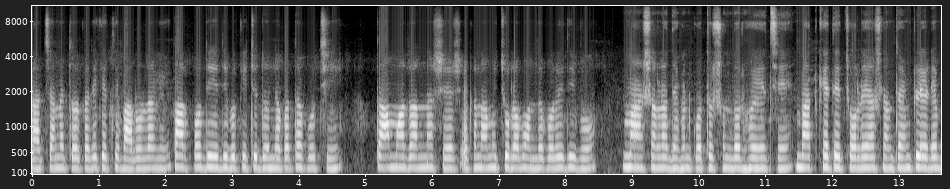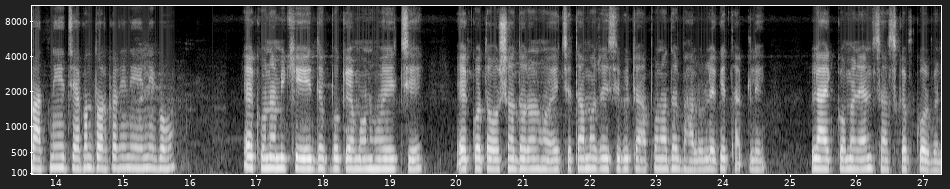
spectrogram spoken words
কাঁচা আমের তরকারি খেতে ভালো লাগে। তারপর দিয়ে দিব কিছু ধনে পাতা কুচি। তা আমার রান্না শেষ, এখন আমি চুলা বন্ধ করে দিব। মাশাল্লাহ দেখেন কত সুন্দর হয়েছে। ভাত খেতে চলে আসলাম, তো আমি প্লেটে ভাত নিয়েছি, এখন তরকারি নিয়ে নিব। এখন আমি খেয়ে দেখব কেমন হয়েছে। এক কথা অসাধারণ হয়েছে। তো আমার রেসিপিটা আপনাদের ভালো লেগে থাকলে লাইক কমেন্ট অ্যান্ড সাবস্ক্রাইব করবেন।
